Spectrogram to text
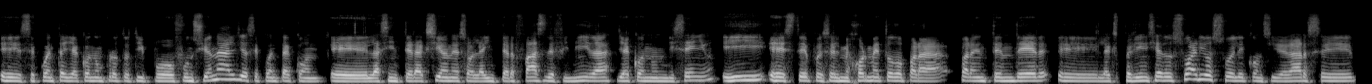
eh, se cuenta ya con un prototipo funcional, ya se cuenta con eh, las interacciones o la interfaz definida, ya con un diseño. Y este, pues el mejor método para, para entender eh, la experiencia de usuario suele considerarse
